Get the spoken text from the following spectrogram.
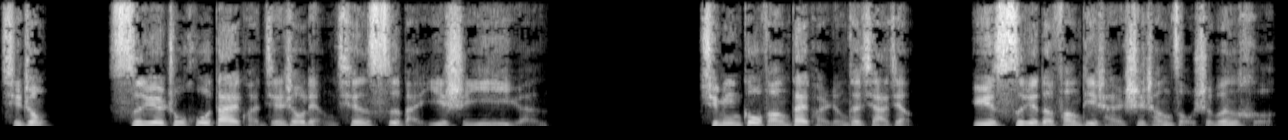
其中。四月住户贷款减少两千四百一十一亿元，居民购房贷款仍在下降，与四月的房地产市场走势温和。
